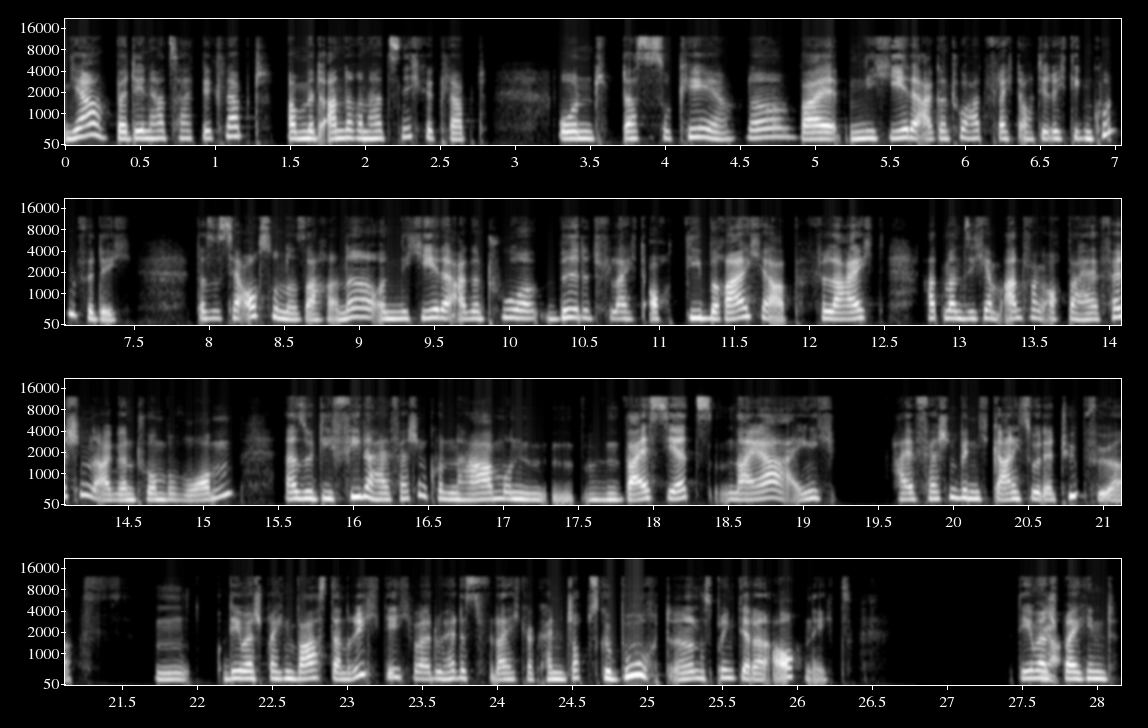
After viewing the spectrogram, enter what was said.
ja, bei denen hat es halt geklappt, aber mit anderen hat es nicht geklappt. Und das ist okay, ne? Weil nicht jede Agentur hat vielleicht auch die richtigen Kunden für dich. Das ist ja auch so eine Sache, ne? Und nicht jede Agentur bildet vielleicht auch die Bereiche ab. Vielleicht hat man sich am Anfang auch bei High-Fashion-Agenturen beworben, also die viele High-Fashion-Kunden haben und weiß jetzt, naja, eigentlich High-Fashion bin ich gar nicht so der Typ für. Mm, Dementsprechend war es dann richtig, weil du hättest vielleicht gar keine Jobs gebucht, ne? Das bringt ja dann auch nichts. Ja, Dementsprechend,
